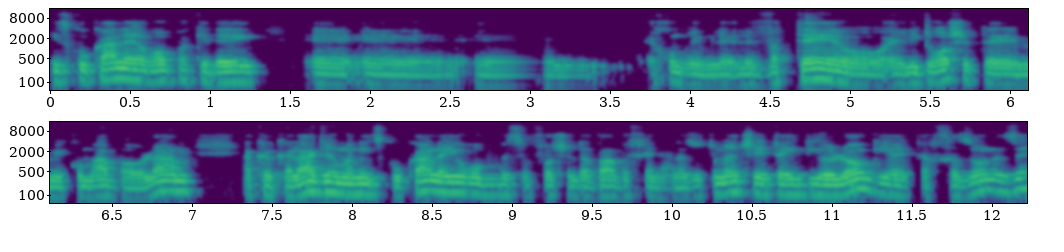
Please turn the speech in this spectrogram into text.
היא זקוקה לאירופה כדי אה, אה, אה, איך אומרים, לבטא או לדרוש את אה, מקומה בעולם, הכלכלה הגרמנית זקוקה ליורו בסופו של דבר וכן הלאה. זאת אומרת שאת האידיאולוגיה, את החזון הזה,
